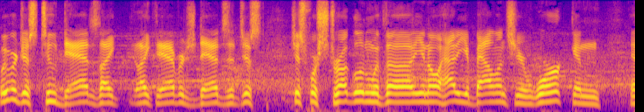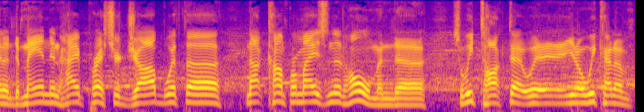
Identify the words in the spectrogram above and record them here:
we were just two dads, like like the average dads, that just just were struggling with, uh, you know, how do you balance your work and and a demanding, high pressure job with uh, not compromising at home. And uh, so we talked, uh, we- you know, we kind of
